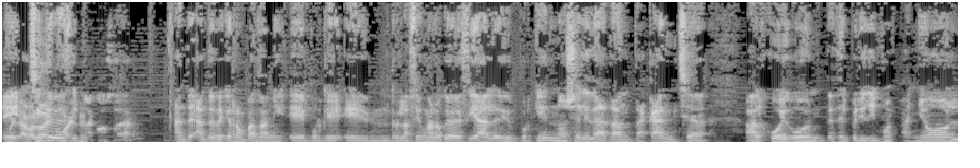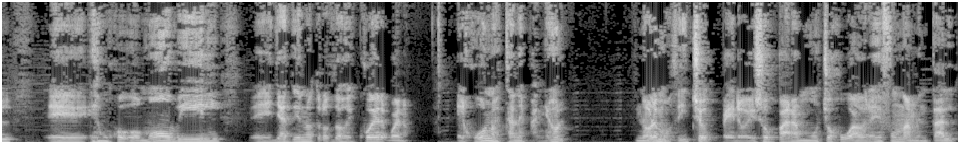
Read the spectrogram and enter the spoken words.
Eh, sí quiero decir una cosa, antes, antes de que rompas, Dani, eh, porque en relación a lo que decía Ale, ¿por qué no se le da tanta cancha al juego desde el periodismo español? Eh, es un juego móvil, eh, ya tiene otros dos Square. Bueno, el juego no está en español. No lo hemos dicho, pero eso para muchos jugadores es fundamental.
